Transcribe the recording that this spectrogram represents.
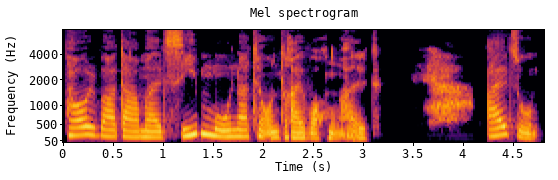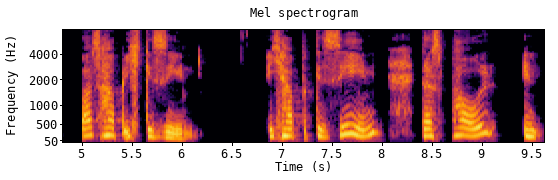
Paul war damals sieben Monate und drei Wochen alt. Also, was habe ich gesehen? Ich habe gesehen, dass Paul in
